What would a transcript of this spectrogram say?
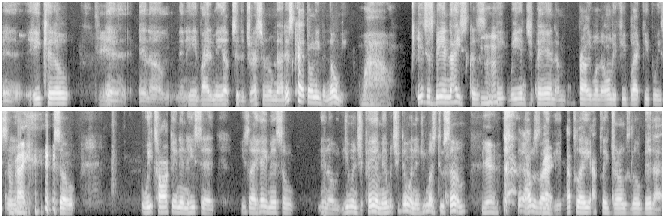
and he killed Jeez. and and um and he invited me up to the dressing room now this cat don't even know me Wow. he's just being nice because Mhm. we in japan i'm probably one of the only few black people he's seen. Right. so we talking and he said he's like hey man so you know you in japan man what you doing? And you must do something. Yeah. i was like Right. "Yeah, i play i play drums a little bit. I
